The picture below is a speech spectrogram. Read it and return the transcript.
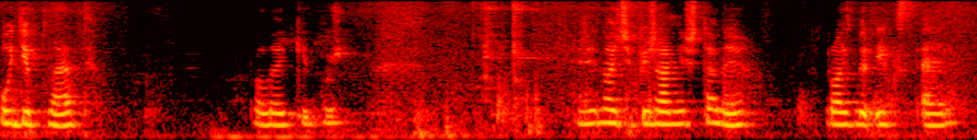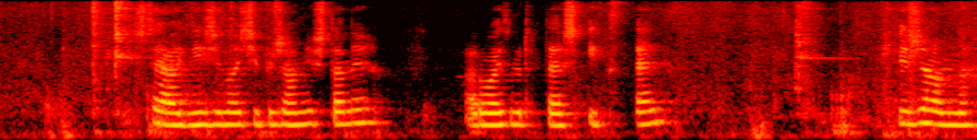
Худі плед. Великий дуже. Жіночі піжамні штани. Розмір XL. Ще одні жіночі піжамні штани. Розмір теж XL. Піжамна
